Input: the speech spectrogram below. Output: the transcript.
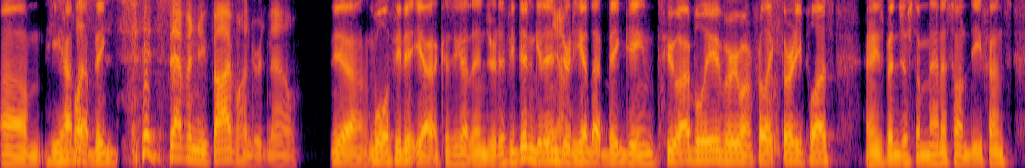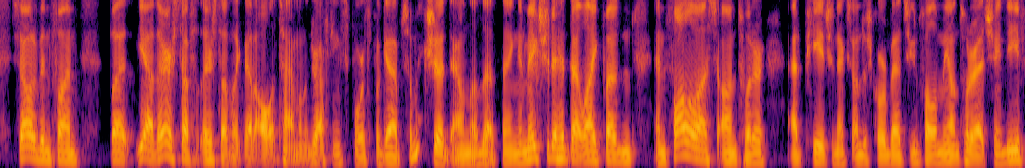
um, he had plus, that big. It's 7,500 now. Yeah. Well, if he did, yeah, because he got injured. If he didn't get injured, yeah. he had that big game too, I believe, where he went for like 30 plus, and he's been just a menace on defense. So that would have been fun. But yeah, there's stuff, there's stuff like that all the time on the DraftKings Sportsbook app. So make sure to download that thing and make sure to hit that like button and follow us on Twitter at PHNX underscore bets. You can follow me on Twitter at Shane Deef.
